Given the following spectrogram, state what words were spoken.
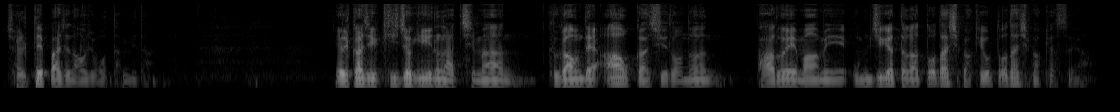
절대 빠져나오지 못합니다. 열 가지 기적이 일어났지만 그 가운데 아홉 가지로는 바로의 마음이 움직였다가 또다시 바뀌고 또다시 바뀌었어요.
